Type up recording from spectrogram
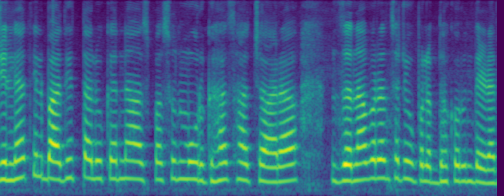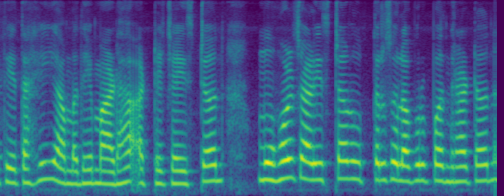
जिल्ह्यातील बाधित तालुक्यांना आजपासून मुरघास हा चारा जनावरांसाठी उपलब्ध करून देण्यात येत आहे. यामध्ये माढा अठ्ठेचाळीस टन मोहोळ चाळीस टन उत्तर सोलापूर पंधरा टन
